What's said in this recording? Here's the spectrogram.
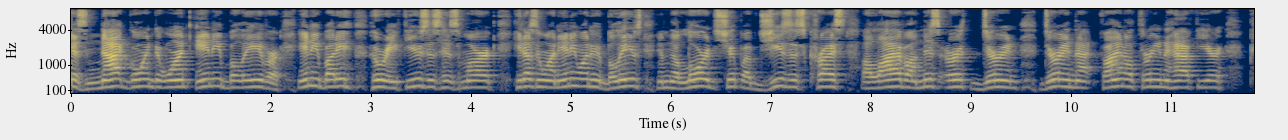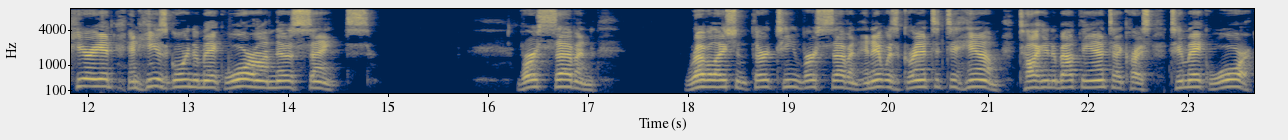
is not going to want any believer, anybody who refuses his mark. He doesn't want anyone who believes in the lordship of Jesus Christ alive on this earth during, during that final three and a half year period, and he is going to make war on those saints. Verse 7 Revelation 13, verse 7 And it was granted to him, talking about the Antichrist, to make war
